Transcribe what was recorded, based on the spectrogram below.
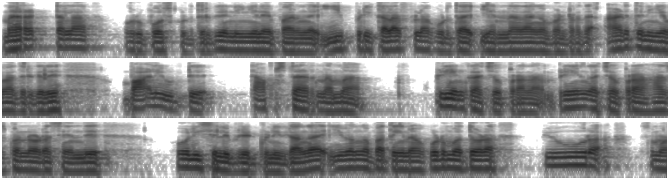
மிரட்டலாக ஒரு போஸ்ட் கொடுத்துருக்கு. நீங்களே பாருங்கள் இப்படி கலர்ஃபுல்லாக கொடுத்தா என்ன தாங்க பண்ணுறது அடுத்து நீங்கள் பார்த்துருக்குது பாலிவுட்டு டாப் ஸ்டார் நம்ம பிரியங்கா சோப்ரா தான். பிரியங்கா சோப்ரா ஹஸ்பண்டோட சேர்ந்து ஹோலி செலிப்ரேட் பண்ணியிருக்காங்க இவங்க பார்த்தீங்கன்னா குடும்பத்தோட பியூராக சும்மா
